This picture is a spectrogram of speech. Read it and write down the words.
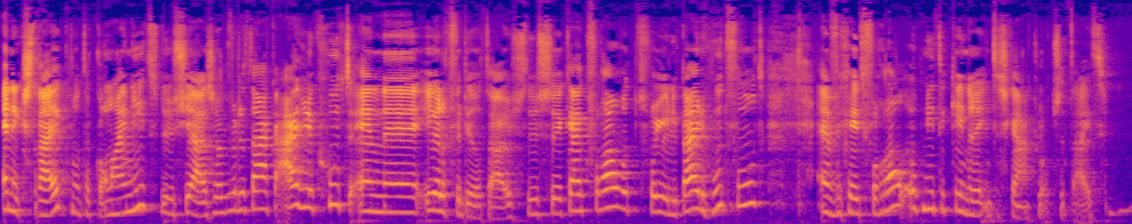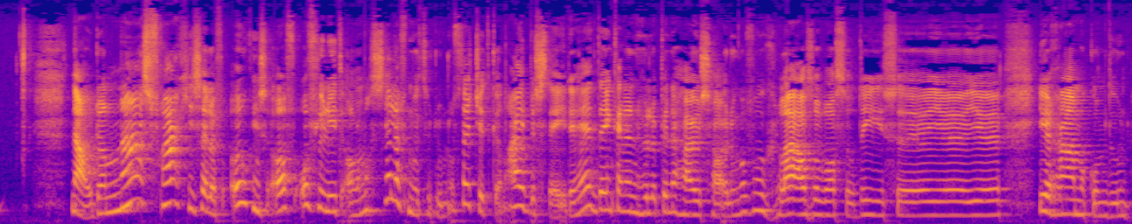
En ik strijk, want dat kan hij niet. Dus ja, zo hebben we de taken eigenlijk goed en uh, eerlijk verdeeld thuis. Dus uh, kijk vooral wat voor jullie beiden goed voelt. En vergeet vooral ook niet de kinderen in te schakelen op zijn tijd. Nou, daarnaast vraag je jezelf ook eens af of jullie het allemaal zelf moeten doen. Of dat je het kan uitbesteden. Hè? Denk aan een hulp in de huishouding of een glazenwasser die eens, uh, je, je, je ramen komt doen.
